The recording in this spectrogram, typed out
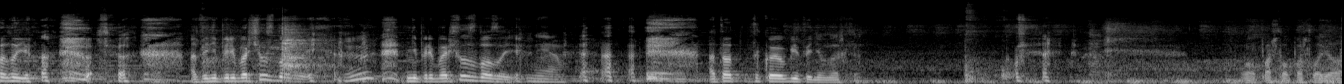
Он уё- А ты не переборщил с дозой? Не переборщил с дозой? Ні. А то ты такой убитый немножко. О, пошло, пошло дело,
